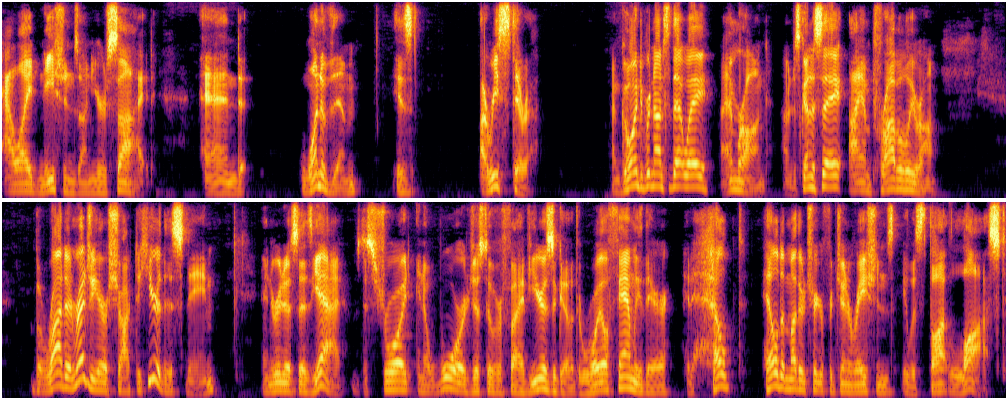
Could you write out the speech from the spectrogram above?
allied nations on your side, and one of them is Aristera. I'm going to pronounce it that way. I am wrong. I'm just going to say I am probably wrong. But Rod and Reggie are shocked to hear this name and Rindo says, yeah, it was destroyed in a war just over five years ago. The royal family there had helped held a mother trigger for generations. It was thought lost.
